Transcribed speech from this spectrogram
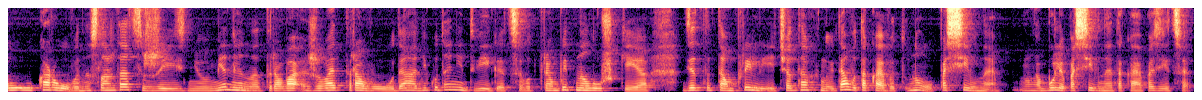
у коровы, наслаждаться жизнью, медленно трава, жевать траву, да? никуда не двигаться, вот прям быть на лужке, где-то там прилечь, отдохнуть. Да? Вот такая вот ну, пассивная, более пассивная такая позиция.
